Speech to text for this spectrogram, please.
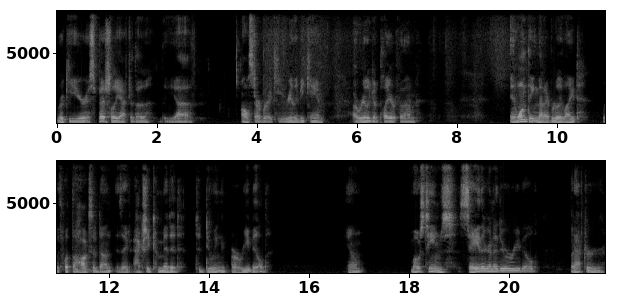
rookie year, especially after the the uh, All Star break. He really became a really good player for them. And one thing that I've really liked with what the Hawks have done is they've actually committed to doing a rebuild. You know, most teams say they're going to do a rebuild, but after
